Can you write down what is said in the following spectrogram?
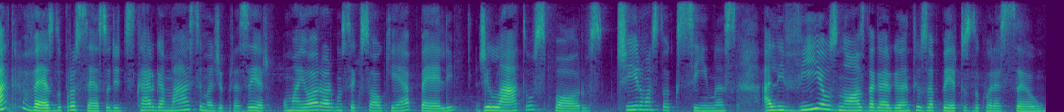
Através do processo de descarga máxima de prazer, o maior órgão sexual, que é a pele, dilata os poros, tiram as toxinas, alivia os nós da garganta e os apertos do coração,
